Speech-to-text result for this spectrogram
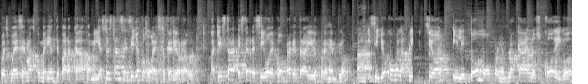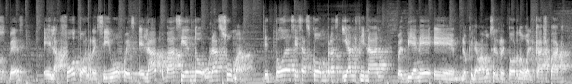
pues puede ser más conveniente para cada familia. Esto es tan sencillo como esto, querido Raúl. Aquí está este recibo de compra que he traído, por ejemplo, y si yo cojo la aplicación y le tomo, por ejemplo, acá en los códigos, ¿ves? Eh, la foto al recibo, pues el app va haciendo una suma de todas esas compras y al final pues viene eh, lo que llamamos el retorno o el cashback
